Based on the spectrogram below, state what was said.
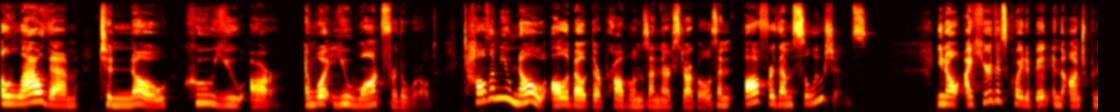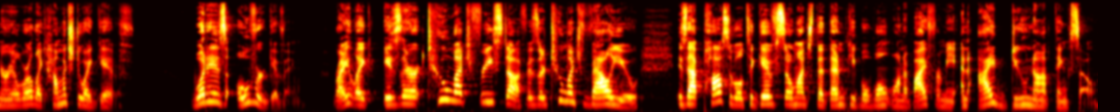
Allow them to know who you are and what you want for the world. Tell them you know all about their problems and their struggles and offer them solutions. You know, I hear this quite a bit in the entrepreneurial world like, how much do I give? What is overgiving, right? Like, is there too much free stuff? Is there too much value? Is that possible to give so much that then people won't want to buy from me? And I do not think so.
